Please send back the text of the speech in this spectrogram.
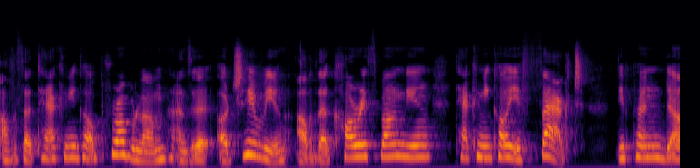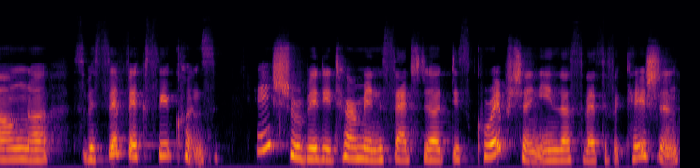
of the technical problem and the achieving of the corresponding technical effect depend on a specific sequence. It should be determined that the description in the specification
